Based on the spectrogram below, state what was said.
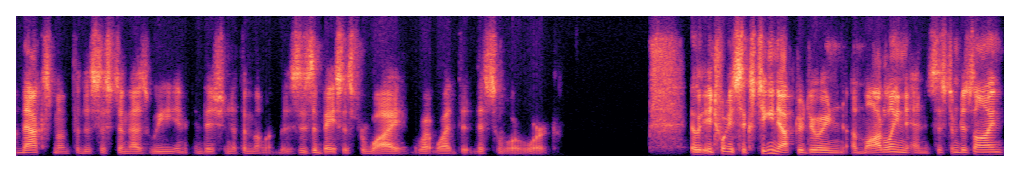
maximum for the system as we envision at the moment. But this is the basis for why, why, why this will work. In 2016, after doing a modeling and system design,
